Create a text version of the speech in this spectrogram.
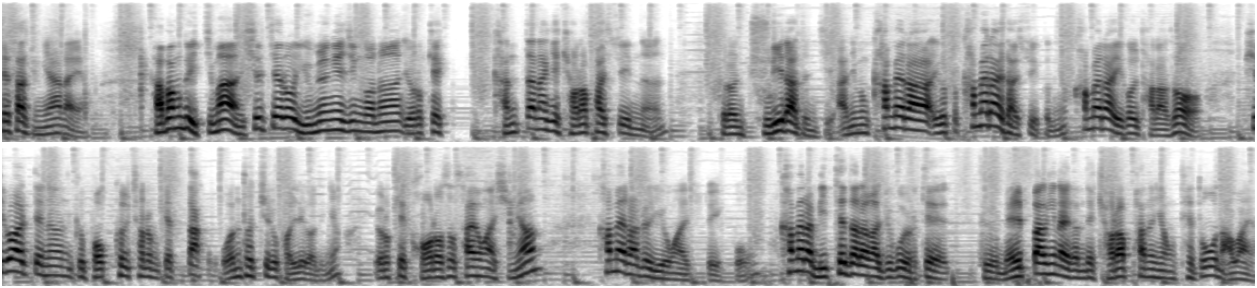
회사 중에 하나예요. 가방도 있지만 실제로 유명해진 거는 이렇게 간단하게 결합할 수 있는 그런 줄이라든지 아니면 카메라 이것도 카메라에 달 수 있거든요. 카메라 이걸 달아서 필요할 때는 그 버클처럼 이렇게 딱 원터치로 걸리거든요. 이렇게 걸어서 사용하시면 카메라를 이용할 수도 있고 카메라 밑에 달아 가지고 이렇게 그 멜빵이나 이런 데 결합하는 형태도 나와요.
